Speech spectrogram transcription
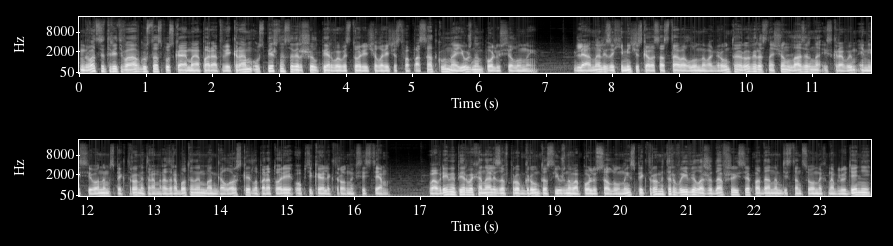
23 августа спускаемый аппарат Викрам успешно совершил первую в истории человечества посадку на южном полюсе Луны. Для анализа химического состава лунного грунта ровер оснащен лазерно-искровым эмиссионным спектрометром, разработанным Бангалорской лабораторией оптико-электронных систем. Во время первых анализов проб грунта с южного полюса Луны спектрометр выявил ожидавшиеся по данным дистанционных наблюдений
